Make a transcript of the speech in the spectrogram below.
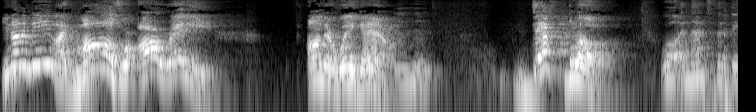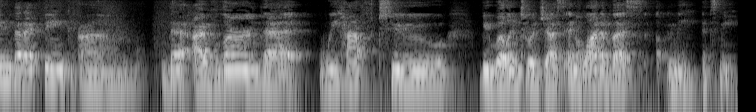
You know what I mean? Like malls were already on their way down. Death blow. Well, and that's the thing that I think um, that I've learned that we have to be willing to adjust. And a lot of us, me, it's me.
